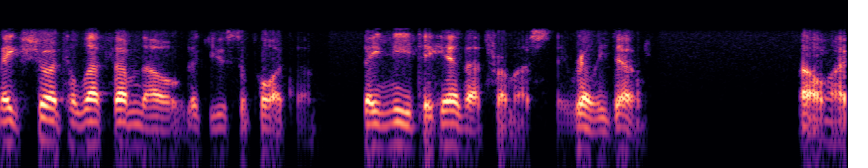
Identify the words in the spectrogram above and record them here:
make sure to let them know that you support them. They need to hear that from us. They really do. So I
